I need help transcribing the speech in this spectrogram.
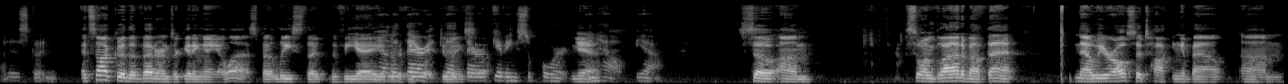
that is good. It's not good that veterans are getting ALS, but at least the, the VA know and other that people they're are doing that they're stuff. giving support Yeah. and help. Yeah. So, um, so I'm glad about that. Now we were also talking about um,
